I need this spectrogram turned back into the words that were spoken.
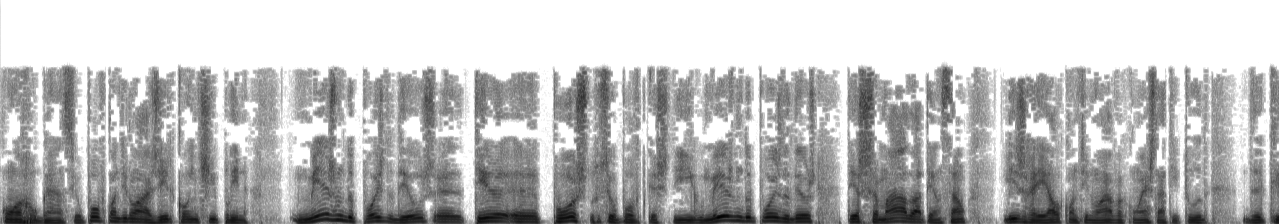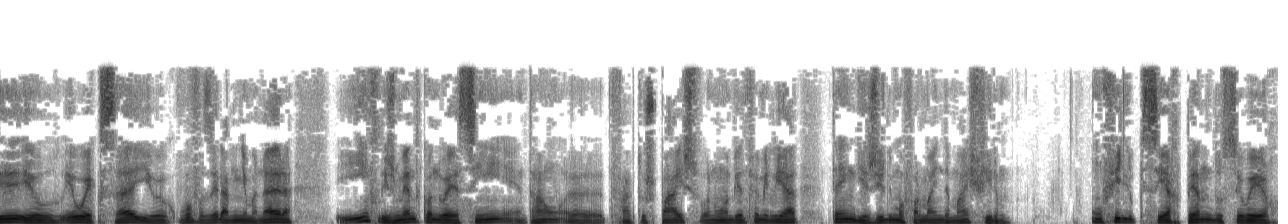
com arrogância. O povo continua a agir com indisciplina. Mesmo depois de Deus uh, ter uh, posto o seu povo de castigo, mesmo depois de Deus ter chamado a atenção, Israel continuava com esta atitude de que eu, eu é que sei, eu é que vou fazer à minha maneira, e infelizmente quando é assim, então, uh, de facto, os pais, se for num ambiente familiar, têm de agir de uma forma ainda mais firme. Um filho que se arrepende do seu erro,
